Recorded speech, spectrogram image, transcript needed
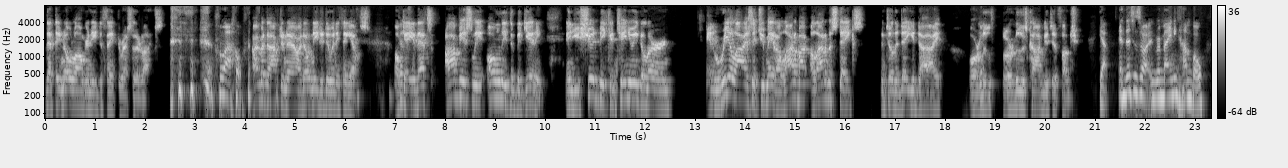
that they no longer need to think the rest of their lives. wow. I'm a doctor now. I don't need to do anything else. Okay. and that's obviously only the beginning. And you should be continuing to learn and realize that you made a lot of a lot of mistakes until the day you die or yeah. lose or lose cognitive function. Yeah. And this is what remaining humble uh,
